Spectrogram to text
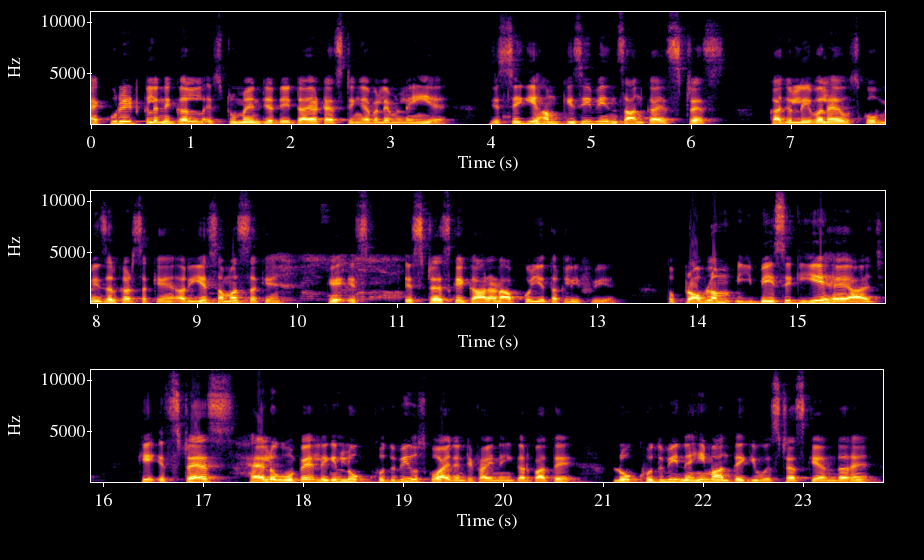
एक्यूरेट क्लिनिकल इंस्ट्रूमेंट या डेटा या टेस्टिंग अवेलेबल नहीं है, जिससे कि हम किसी भी इंसान का स्ट्रेस का जो लेवल है, उसको मेज़र कर सकें और ये समझ सकें कि स्ट्रेस के कारण आपको ये तकलीफ़ हुई है। तो प्रॉब्लम बेसिक ये है आज कि स्ट्रेस है लोगों पे लेकिन लोग खुद भी उसको आइडेंटिफाई नहीं कर पाते। लोग खुद भी नहीं मानते कि वो स्ट्रेस के अंदर हैं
